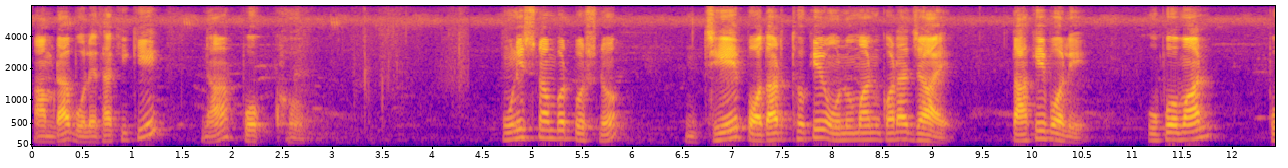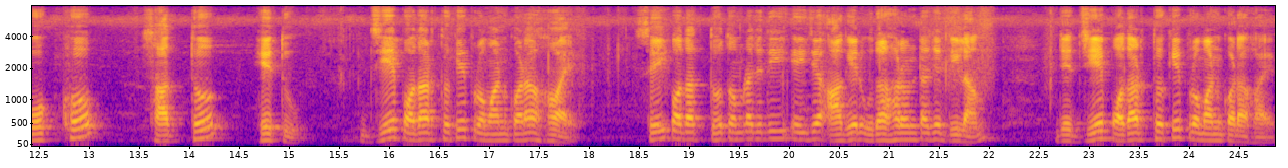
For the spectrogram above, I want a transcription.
আমরা বলে থাকি কি না, পক্ষ। উনিশ নম্বর প্রশ্ন, যে পদার্থকে অনুমান করা যায়, তাকে বলে উপমান, পক্ষ, সাধ্য, হেতু। যে পদার্থকে প্রমাণ করা হয়, সেই পদার্থ তোমরা যদি এই যে আগের উদাহরণটা যে দিলাম, যে যে পদার্থকে প্রমাণ করা হয়,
